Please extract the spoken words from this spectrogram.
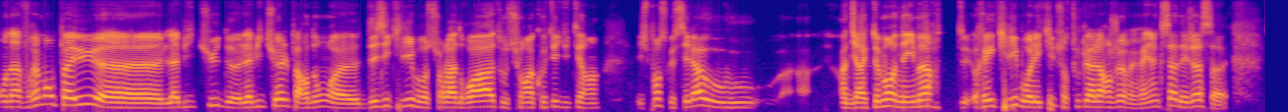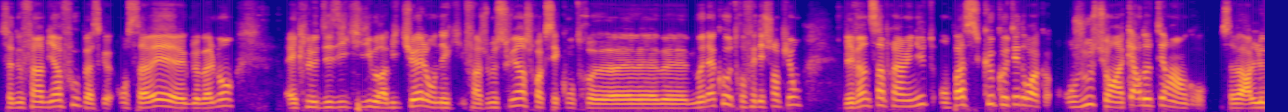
on n'a vraiment pas eu euh, l'habitude l'habituel pardon euh, déséquilibre sur la droite ou sur un côté du terrain. Et je pense que c'est là où indirectement Neymar rééquilibre l'équipe sur toute la largeur. Et rien que ça déjà ça ça nous fait un bien fou parce qu'on savait euh, globalement avec le déséquilibre habituel, je me souviens, je crois que c'est contre euh, Monaco au Trophée des Champions. Les 25 premières minutes, on passe que côté droit. On joue sur un quart de terrain en gros, savoir le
